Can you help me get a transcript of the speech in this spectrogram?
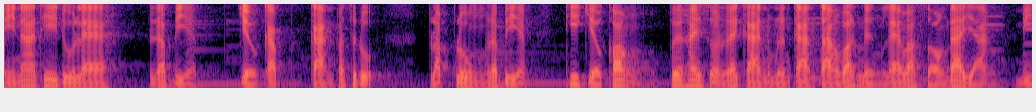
มีหน้าที่ดูแล ระเบียบเกี่ยวกับ การพัสดุ ปรับปรุงระเบียบที่เกี่ยวข้องเพื่อให้ส่วนราชการดำเนินการตามวรรคหนึ่งและวรรคสองได้อย่างมี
